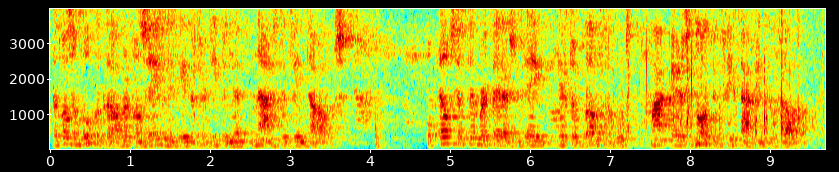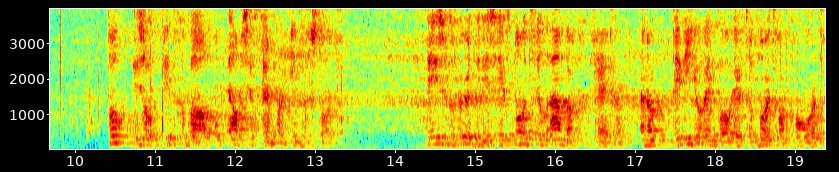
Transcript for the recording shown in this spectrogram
Dat was een wolkenkrabber van 47 verdiepingen naast de Twin Towers. Op 11 september 2001 heeft er brand gewoed, maar er is nooit een vliegtuig in gevlogen. Toch is ook dit gebouw op 11 september ingestort. Deze gebeurtenis heeft nooit veel aandacht gekregen en ook Denny Jowenko heeft er nooit van gehoord.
